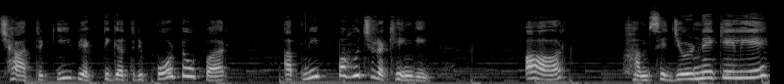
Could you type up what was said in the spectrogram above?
छात्र की व्यक्तिगत रिपोर्टों पर अपनी पहुँच रखेंगे और हमसे जुड़ने के लिए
